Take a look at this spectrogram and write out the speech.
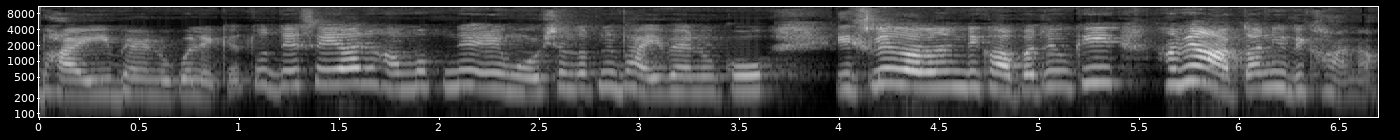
भाई बहनों को लेकर तो जैसे यार हम अपने इमोशंस अपने भाई बहनों को इसलिए ज़्यादा नहीं दिखा पाते क्योंकि हमें आता नहीं दिखाना।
